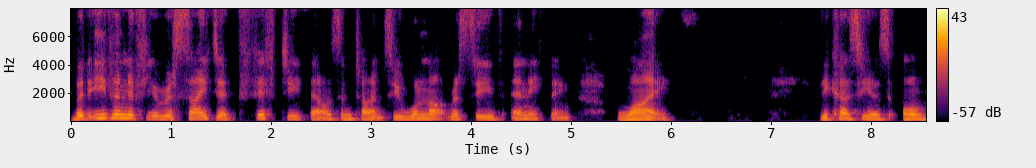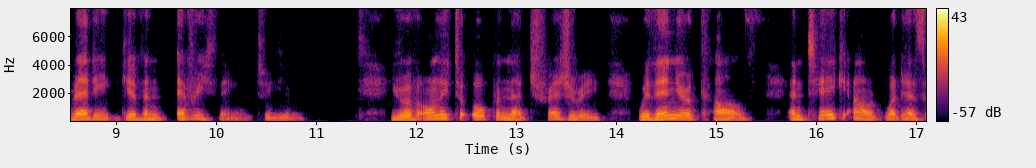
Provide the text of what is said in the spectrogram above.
But even if you recite it 50,000 times, you will not receive anything. Why? Because he has already given everything to you. You have only to open that treasury within your kalv and take out what has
